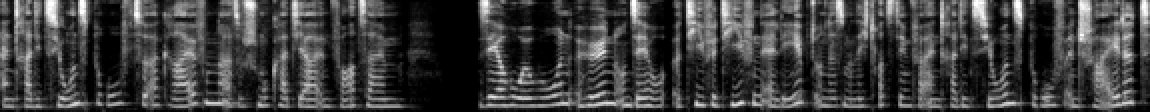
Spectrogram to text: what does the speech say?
einen Traditionsberuf zu ergreifen. Also Schmuck hat ja in Pforzheim sehr hohe Höhen und sehr tiefe Tiefen erlebt und dass man sich trotzdem für einen Traditionsberuf entscheidet,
